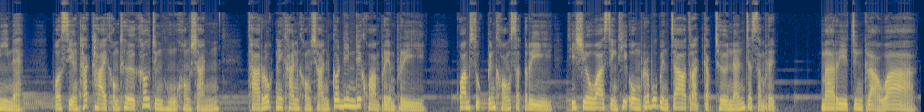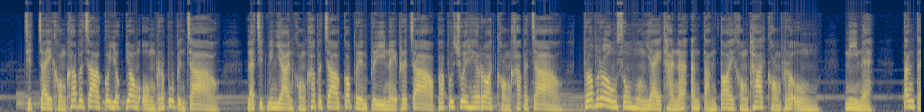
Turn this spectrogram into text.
นี่แน่พอเสียงทักทายของเธอเข้าถึงหูของฉัน ทารกในครรภ์ของฉันก็ดิ้นด้วยความเปรมปรี ความสุขเป็นของสตรีที่เชื่อว่าสิ่งที่องค์พระผู้เป็นเจ้าตรัสกับเธอนั้นจะสำเร็จ มารีจึงกล่าวว่า จิตใจของข้าพเจ้าก็ยกย่ององค์พระผู้เป็นเจ้า และจิตวิญญาณของข้าพเจ้าก็เปรมปรีในพระเจ้าพระผู้ช่วยให้รอดของข้าพเจ้า เพราะพระองค์ทรงห่วงใยฐานะอันต่ำต้อยของทาสของพระองค์ นี่แน่ตั้งแต่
